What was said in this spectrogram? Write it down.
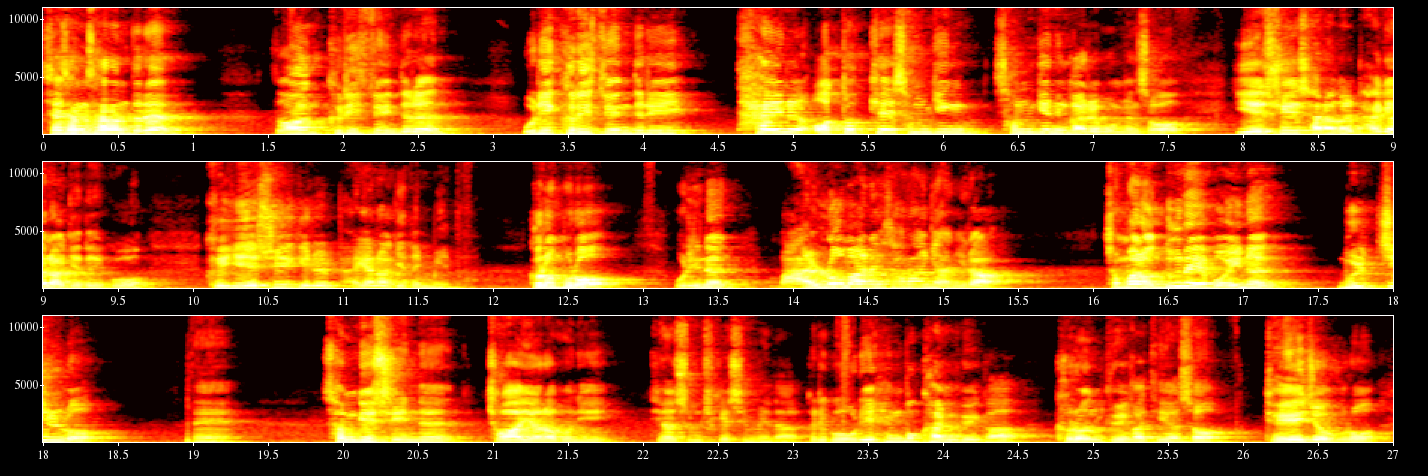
세상 사람들은 또한 그리스도인들은 우리 그리스도인들이 타인을 어떻게 섬긴, 섬기는가를 보면서 예수의 사랑을 발견하게 되고 그 예수의 길을 발견하게 됩니다. 그러므로 우리는 말로만의 사랑이 아니라 정말로 눈에 보이는 물질로 예, 섬길 수 있는 저와 여러분이 되었으면 좋겠습니다. 그리고 우리 행복한 교회가 그런 교회가 되어서 대외적으로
